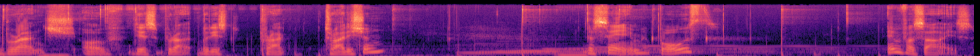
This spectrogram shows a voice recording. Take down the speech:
branch of this Buddhist tradition. The same, both emphasize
